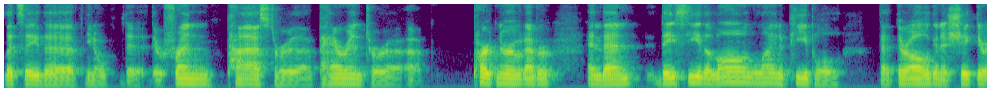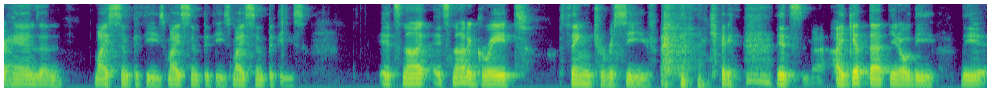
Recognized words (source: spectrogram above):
let's say the you know the, their friend passed or a parent or a, a partner or whatever and then they see the long line of people that they're all going to shake their hands and my sympathies my sympathies my sympathies. It's not it's not a great thing to receive okay? It's i get that you know the the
